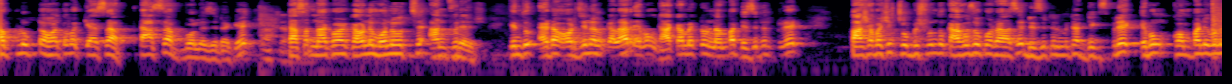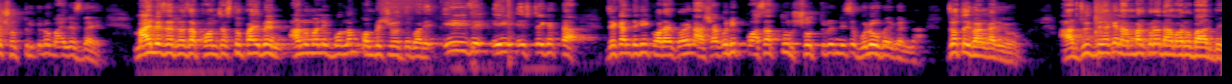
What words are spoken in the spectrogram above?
আউটলুকটা হয়তো বা ক্যাশ আপ টাচ আপ বলে যেটাকে। আচ্ছা। টাচ আপ না করার কারণে মনে হচ্ছে আনফ্রেশ কিন্তু এটা অরিজিনাল কালার এবং ঢাকা মেট্রোর নাম্বার ডিজিটাল প্লেট পাশাপাশি চব্বিশ পর্যন্ত কাগজও করা আছে ডিজিটাল মিটার ডিস্ক ব্রেক এবং কোম্পানি বলে সত্তর কিলো মাইলেজ দেয়। মাইলেজের রাজা পঞ্চাশ তো পাইবেন, আনুমানিক বললাম কম বেশি হতে পারে। এই যে, এই স্ট্রাইকারটা যেখান থেকেই করায় করেন, আশা করি পঁচাত্তর, সত্তরের নিচে বলেও পাইবেন না, যতই বাঙালি হোক। আর যদি থাকে নাম্বার করে দাম আরও বাড়বে।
